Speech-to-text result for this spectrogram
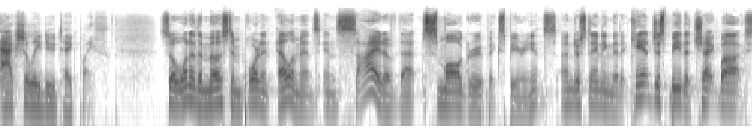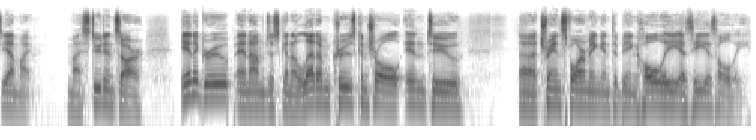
actually do take place. So, one of the most important elements inside of that small group experience, understanding that it can't just be the checkbox, yeah, my, my students are in a group and I'm just going to let them cruise control into uh, transforming into being holy as He is holy.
